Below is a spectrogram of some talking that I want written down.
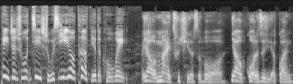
配制出既熟悉又特别的口味。要卖出去的时候，要过了自己的关，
